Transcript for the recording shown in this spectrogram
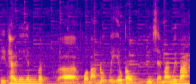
Thì theo như nhân vật uh, của bạn đội quý yêu cầu mình sẽ mang win 3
